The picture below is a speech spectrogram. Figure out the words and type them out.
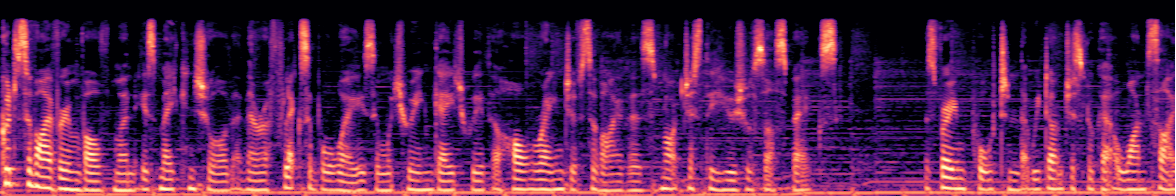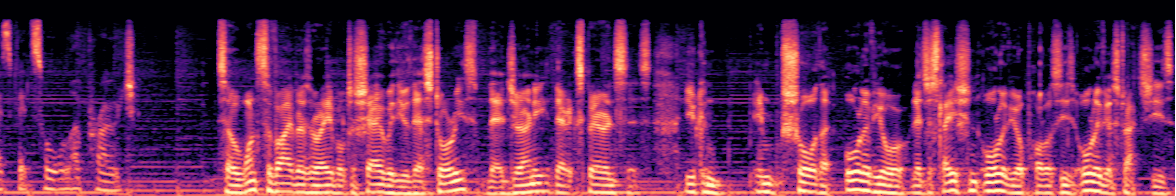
Good survivor involvement is making sure that there are flexible ways in which we engage with a whole range of survivors, not just the usual suspects. It's very important that we don't just look at a one size fits all approach. So once survivors are able to share with you their stories, their journey, their experiences, you can ensure that all of your legislation, all of your policies, all of your strategies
